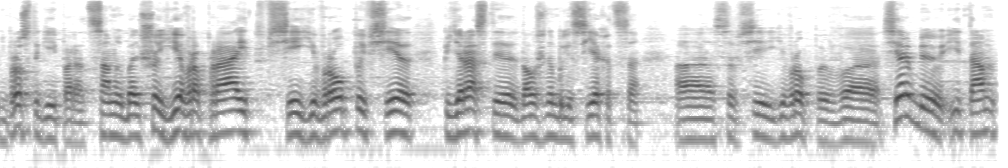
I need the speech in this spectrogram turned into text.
Не просто гей-парад, самый большой Европрайд всей Европы, все педерасты должны были съехаться э, со всей Европы в Сербию и там,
